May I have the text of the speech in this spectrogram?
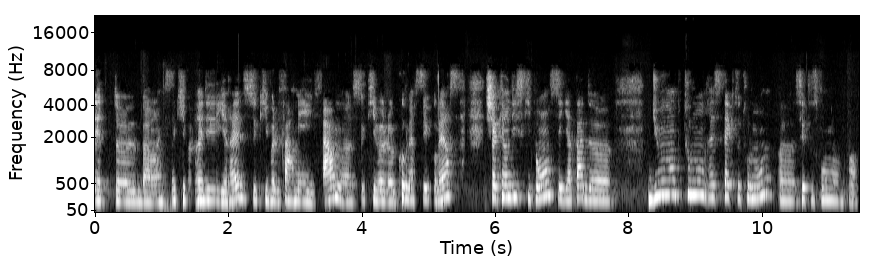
être, euh, ben, ceux qui veulent raider, ils raident. Ceux qui veulent farmer, ils farment. Ceux qui veulent commercer, commerce. Chacun dit ce qu'il pense et il n'y a pas de. Du moment que tout le monde respecte tout le monde, euh, c'est tout ce qu'on demande. quoi.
